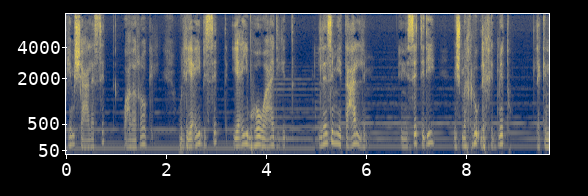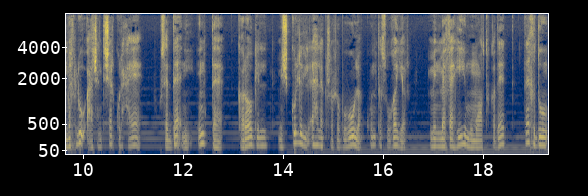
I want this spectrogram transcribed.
بيمشي على الست وعلى الراجل واللي يعيب الست يعيبه هو عادي جدا. لازم يتعلم إن الست دي مش مخلوق لخدمته لكن مخلوق عشان تشاركه الحياة. وصدقني انت كراجل مش كل اللي أهلك شربوهولك وانت صغير. من مفاهيم ومعتقدات تاخده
